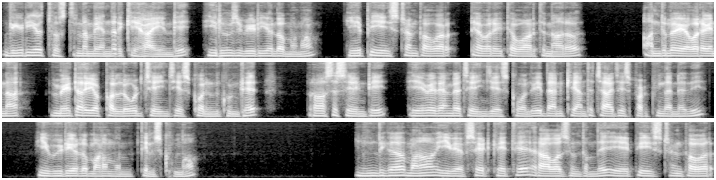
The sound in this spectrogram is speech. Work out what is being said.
వీడియో చూస్తున్న మీ అందరికీ హాయ్ అండి. ఈరోజు వీడియోలో మనం ఏపీ ఈస్టర్న్ పవర్ ఎవరైతే వాడుతున్నారో, అందులో ఎవరైనా మీటర్ యొక్క లోడ్ చేంజ్ చేసుకోవాలనుకుంటే ప్రాసెస్ ఏంటి? ఏ విధంగా చేంజ్ చేసుకోవాలి? దానికి ఎంత ఛార్జెస్ పడుతుందనేది ఈ వీడియోలో మనం తెలుసుకుందాం. ముందుగా మనం ఈ వెబ్‌సైట్‌కి అయితే రావాల్సి ఉంటుంది. AP Eastern Power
